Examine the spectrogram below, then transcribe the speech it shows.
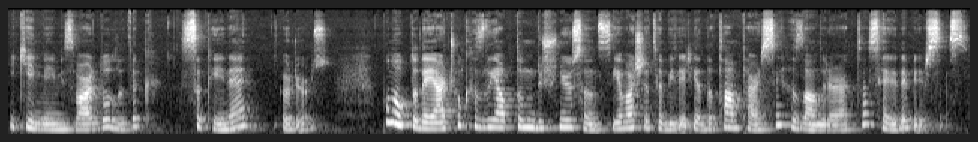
İki ilmeğimiz var doladık. Sık iğne örüyoruz. Bu noktada eğer çok hızlı yaptığımı düşünüyorsanız yavaşlatabilir ya da tam tersi hızlandırarak da seyredebilirsiniz.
